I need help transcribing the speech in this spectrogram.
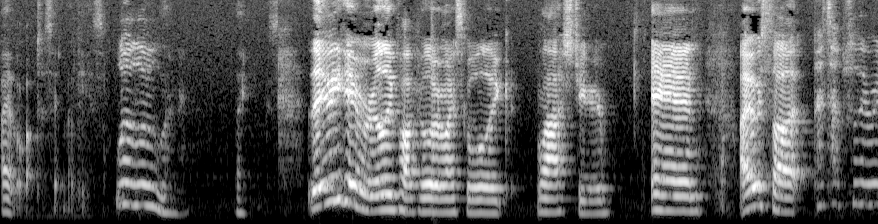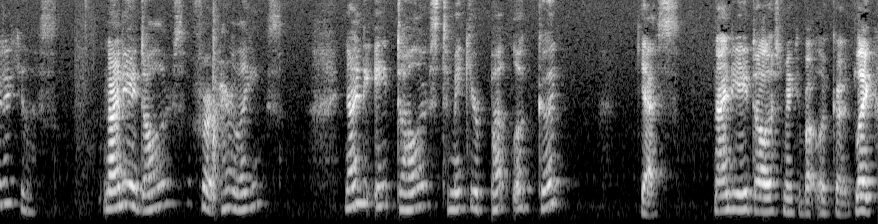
I have a lot to say about these. Lululemon. They became really popular at my school like last year. And I always thought, that's absolutely ridiculous. $98 for a pair of leggings? $98 to make your butt look good? Yes. $98 to make your butt look good. Like,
